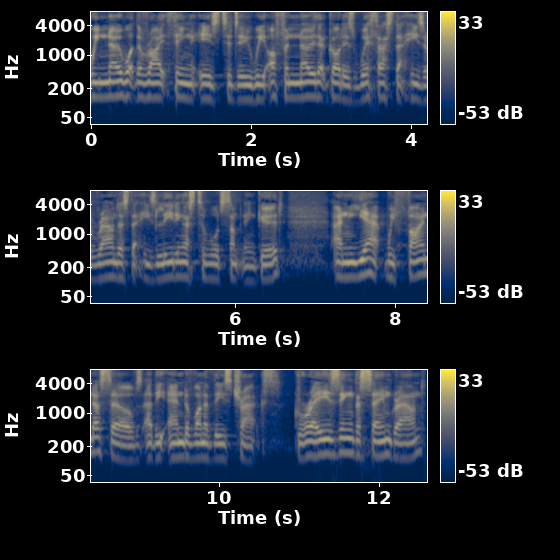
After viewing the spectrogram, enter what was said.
We know what the right thing is to do. We often know that God is with us, that He's around us, that He's leading us towards something good. And yet we find ourselves at the end of one of these tracks, grazing the same ground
